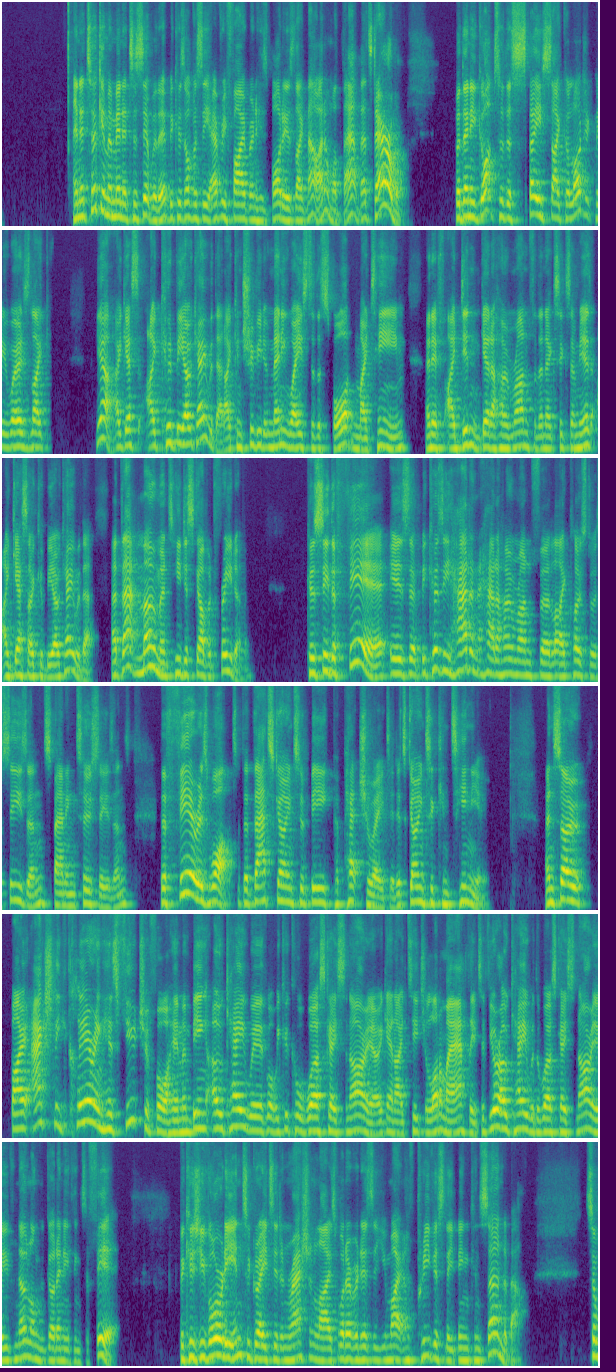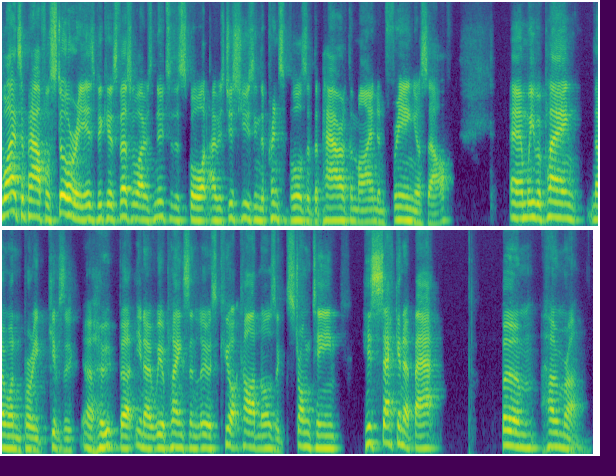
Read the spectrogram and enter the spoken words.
And it took him a minute to sit with it because obviously every fiber in his body is like, no, I don't want that. That's terrible. But then he got to the space psychologically where he's like, yeah, I guess I could be okay with that. I contribute in many ways to the sport and my team. And if I didn't get a home run for the next six, seven years, I guess I could be okay with that. At that moment, he discovered freedom. Because see, the fear is that because he hadn't had a home run for like close to a season, spanning two seasons, the fear is what? That that's going to be perpetuated. It's going to continue. And so by actually clearing his future for him and being okay with what we could call worst case scenario, again, I teach a lot of my athletes. If you're okay with the worst case scenario, you've no longer got anything to fear because you've already integrated and rationalized whatever it is that you might have previously been concerned about. So, why it's a powerful story is because, first of all, I was new to the sport. I was just using the principles of the power of the mind and freeing yourself. And we were playing, no one probably gives a, a hoot, but, you know, we were playing St. Louis Cardinals, a strong team. His second at bat, boom, home run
